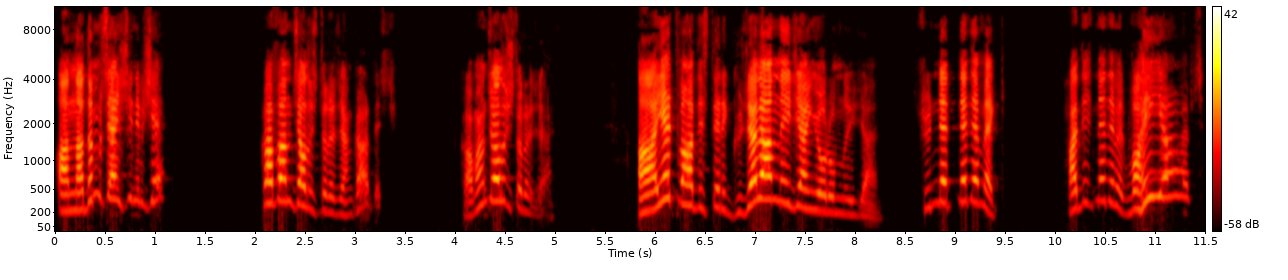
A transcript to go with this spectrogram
Anladın mı sen şimdi bir şey? Kafanı çalıştıracaksın kardeşim. Kafanı çalıştıracaksın. Ayet ve hadisleri güzel anlayacaksın, yorumlayacaksın. Sünnet ne demek? Hadis ne demek? Vahiy ya hepsi.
